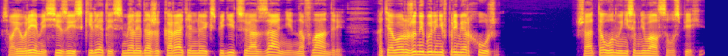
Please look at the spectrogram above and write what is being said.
В свое время сизые скелеты смяли даже карательную экспедицию Азанни на Фландре, хотя вооружены были не в пример хуже. Шатта Унви не сомневался в успехе.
